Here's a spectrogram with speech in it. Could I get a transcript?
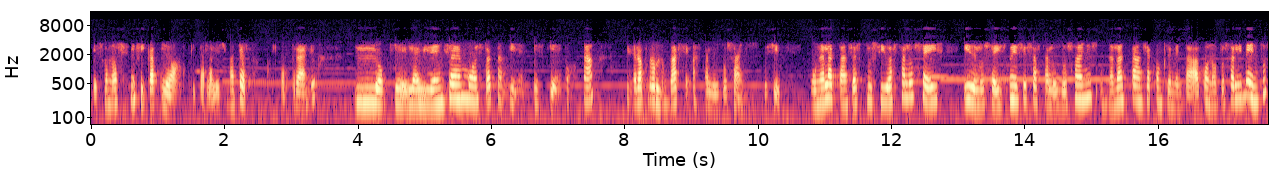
eso no significa que le va a quitar la leche materna al contrario lo que la evidencia demuestra también es que va a prolongarse hasta los dos años es decir una lactancia exclusiva hasta los seis y de los seis meses hasta los dos años una lactancia complementada con otros alimentos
